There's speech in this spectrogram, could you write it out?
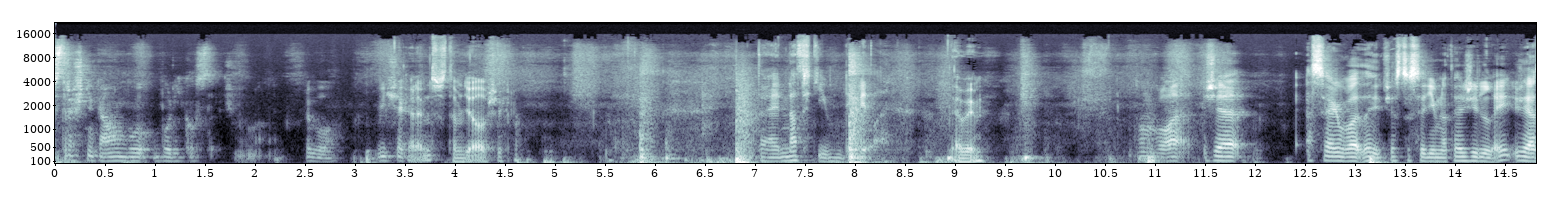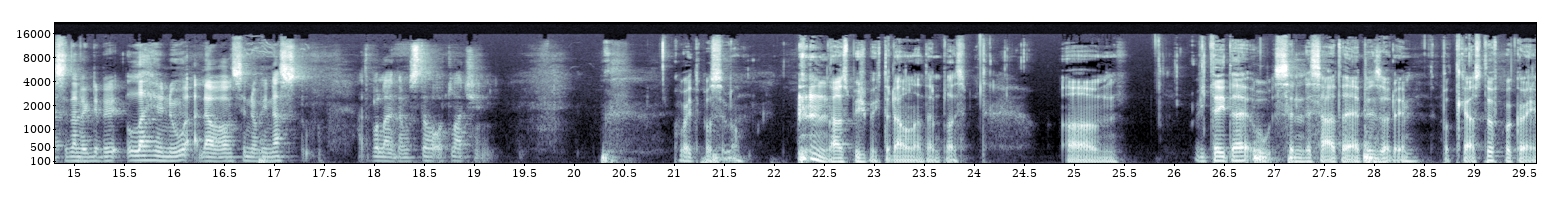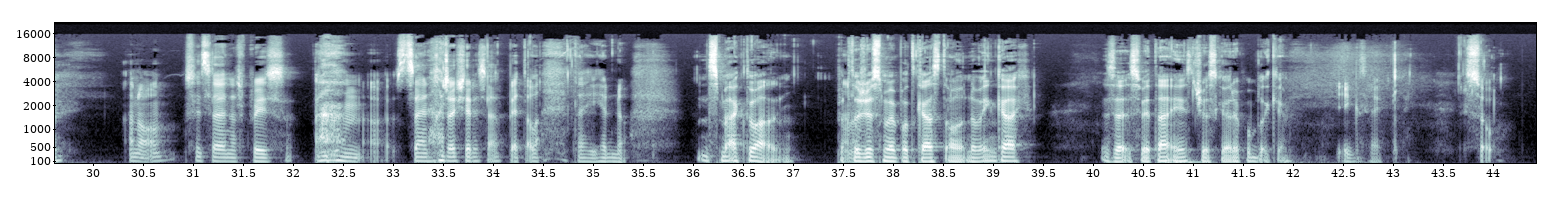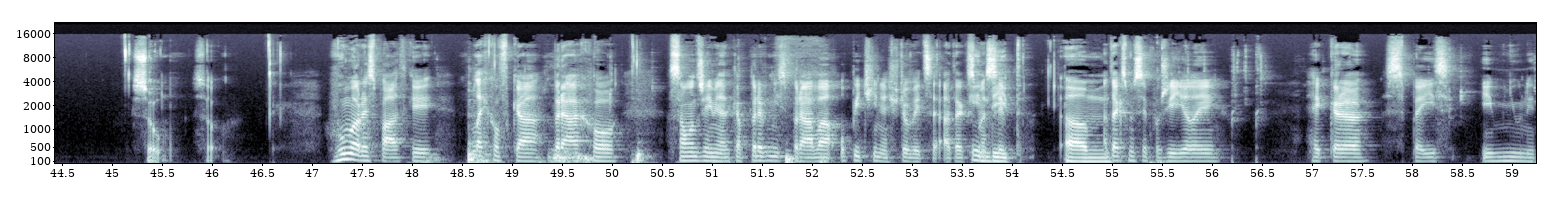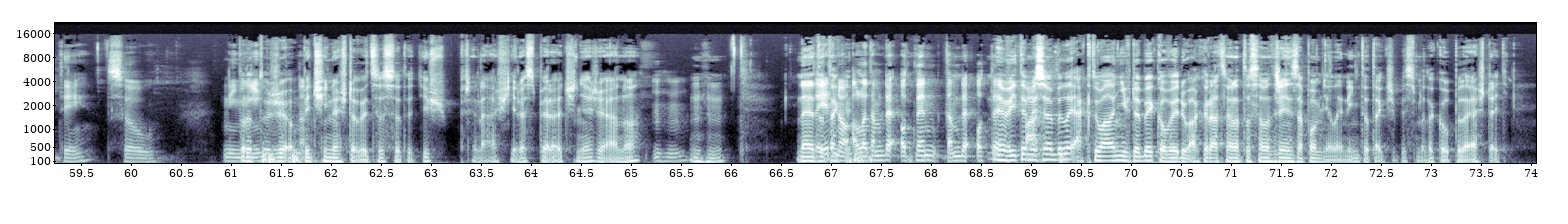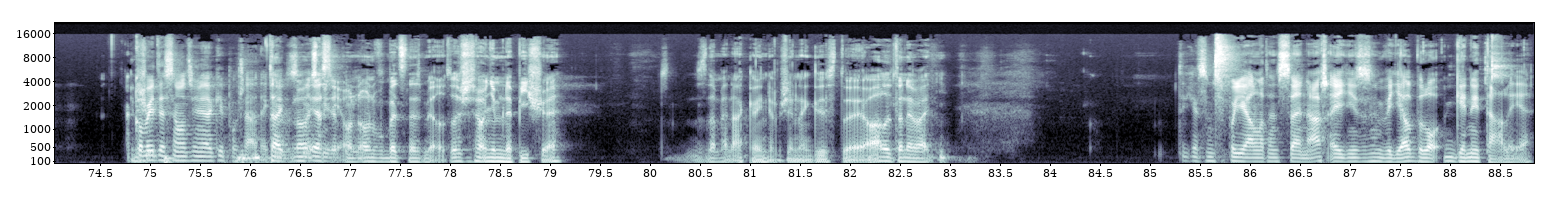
Strašně kámo bol, bolí kosteč normálně. Nebo víš jak, Já nevím, co jsi tam dělal všechno. to je nad tím, debile. Nevím. On vole, že já si jak vole, tady často sedím na té židli, že já si tam jak kdyby lehnu a dávám si nohy na stůl. A to podle mě tam z toho otlačený. Quite possible. Ale spíš bych to dal na ten ples. Um, vítejte u 70. epizody podcastu v pokoji. Ano, sice nadpis scénáře 65, ale to je jedno. Jsme aktuální, protože jsme podcast o novinkách ze světa i z České republiky. Exactly. So, Jsou. so. Humor je zpátky, plechovka, brácho, samozřejmě teďka první zpráva o pičí neštovice a tak jsme si Indeed. Um, A tak jsme si pořídili Hacker Space Immunity, jsou nyní... protože na- opičí neštovice se totiž přenáší respiračně, že ano? Mhm. Mhm. Ne, To je jedno, ale tam jde o ten, tam jde o ten Ne, víte, my fakt. jsme byli aktuální v době covidu, akorát jsme na to samozřejmě zapomněli. Není to tak, že bychom to koupili až teď. A covid je samozřejmě taky pořád. Tak, to no jasně, on, on vůbec nezměl. To, že se o něm nepíše, znamená kind of, že neexistuje, jo, ale to nevadí. Teďka jsem se podíval na ten scénář a jediné, co jsem viděl, bylo genitálie.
